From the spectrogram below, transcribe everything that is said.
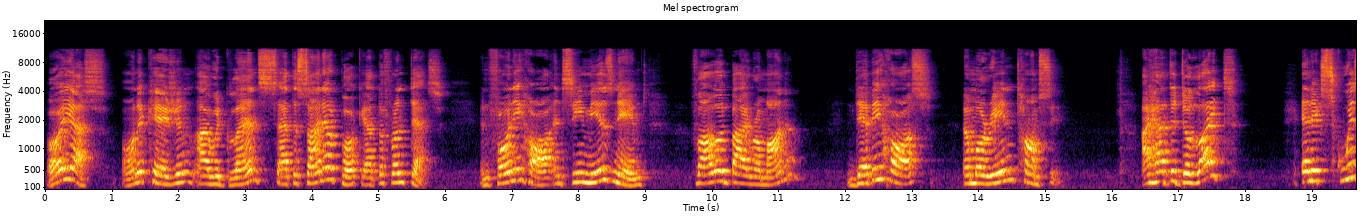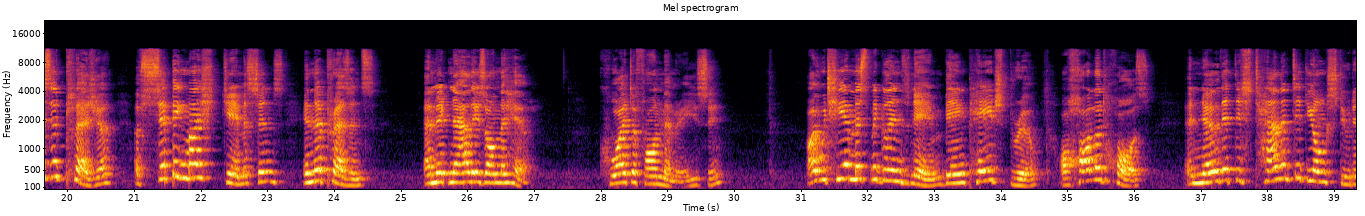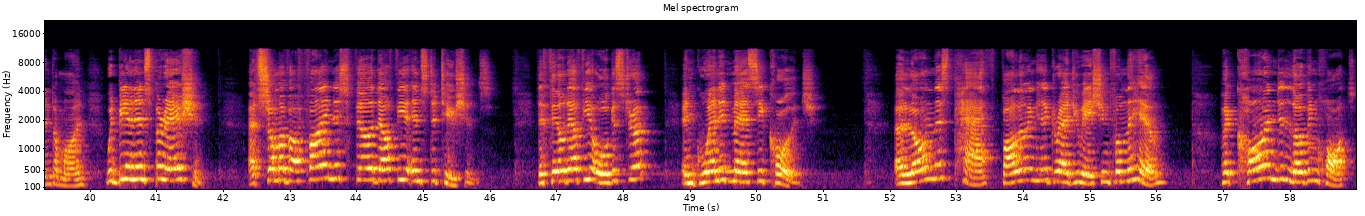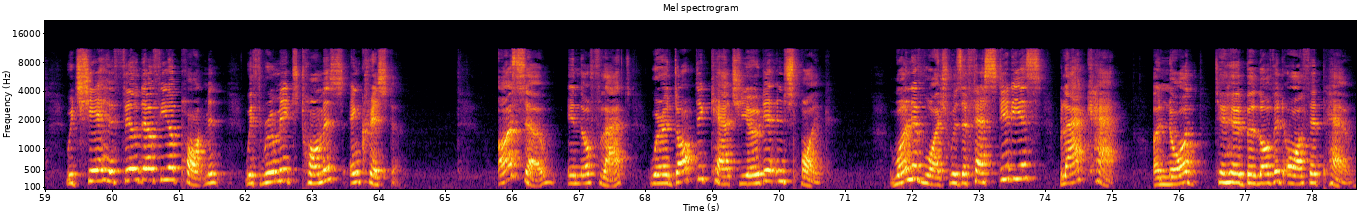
Oh yes, on occasion I would glance at the sign-out book at the front desk in Farney Hall and see Mia's named, followed by Romana, Debbie Haas, and Maureen Thompson. I had the delight an exquisite pleasure of sipping my Jamesons in their presence and McNally's on the hill. Quite a fond memory, you see. I would hear Miss McGlynn's name being paged through a hollowed horse and know that this talented young student of mine would be an inspiration at some of our finest Philadelphia institutions. The Philadelphia Orchestra, and Gwynedd Mercy College. Along this path, following her graduation from the Hill, her kind and loving heart would share her Philadelphia apartment with roommates Thomas and Krista. Also, in their flat were adopted cats Yoda and Spike, one of which was a fastidious black cat, a nod to her beloved Arthur Poe.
